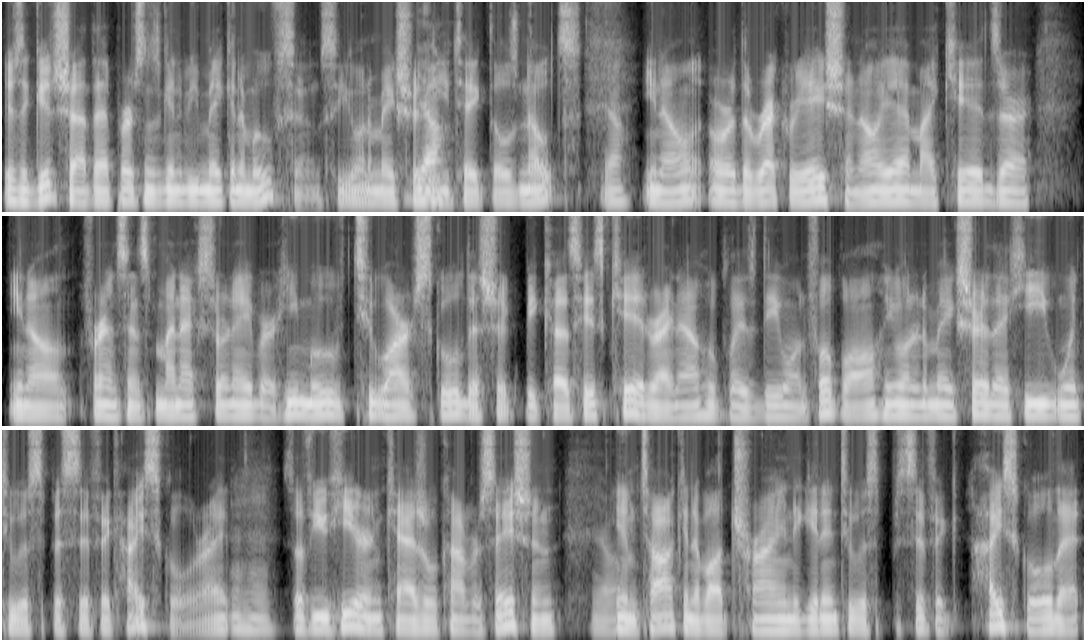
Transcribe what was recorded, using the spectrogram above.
There's a good shot that person's going to be making a move soon. So you want to make sure Yeah. that you take those notes, Yeah. you know, or the recreation. Oh, yeah, my kids are, you know, for instance, my next door neighbor, he moved to our school district because his kid right now, who plays D1 football, he wanted to make sure that he went to a specific high school, right? Mhm. So if you hear in casual conversation Yeah. him talking about trying to get into a specific high school that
